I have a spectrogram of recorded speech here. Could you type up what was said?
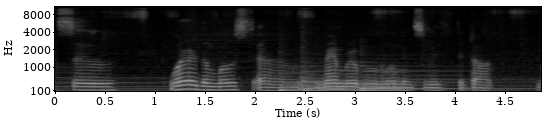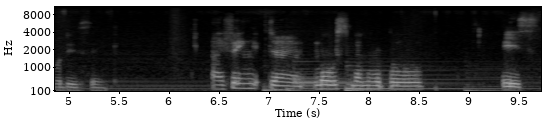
so what are the most um, memorable moments with the dog? What do you think? I think the most memorable is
